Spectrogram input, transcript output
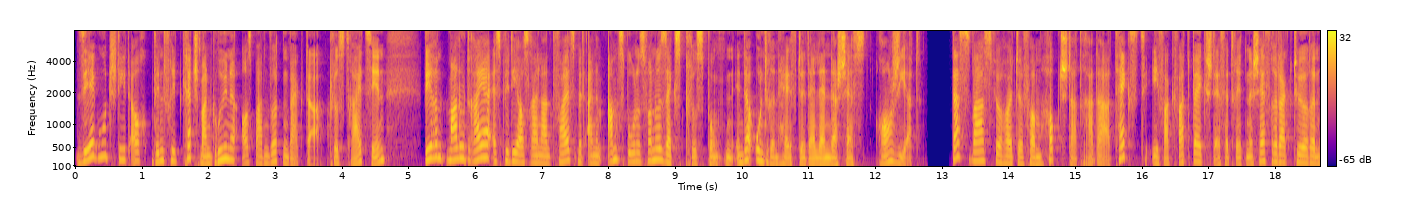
Sehr gut steht auch Winfried Kretschmann, Grüne aus Baden-Württemberg da, plus 13, während Malu Dreyer, SPD aus Rheinland-Pfalz, mit einem Amtsbonus von nur sechs Pluspunkten in der unteren Hälfte der Länderchefs rangiert. Das war's für heute vom Hauptstadtradar. Text Eva Quadbeck, stellvertretende Chefredakteurin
